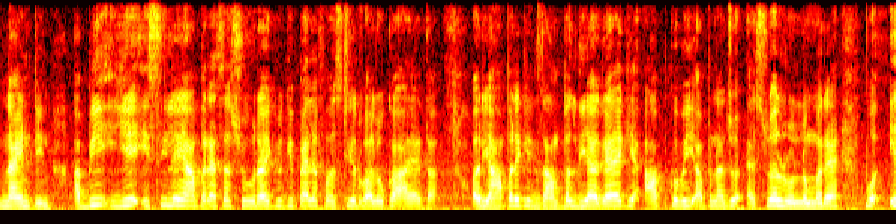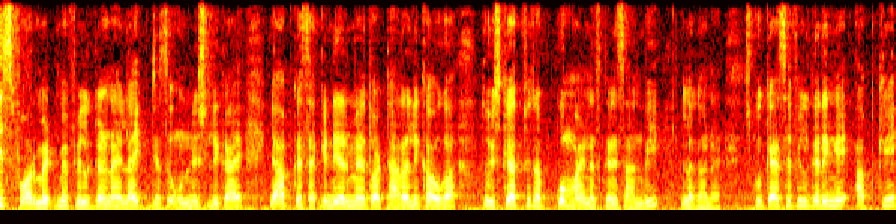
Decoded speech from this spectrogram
nineteen. अभी ये इसीलिए यहाँ पर ऐसा शो हो रहा है क्योंकि पहले फ़र्स्ट ईयर वालों का आया था। और यहाँ पर एक एग्जांपल दिया गया है कि आपको भी अपना जो एसएल रोल नंबर है, वो इस फॉर्मेट में फिल करना है। लाइक जैसे उन्नीस लिखा है, या आपका सेकेंड ईयर में है तो अट्ठारह लिखा होगा तो इसके बाद फिर आपको माइनस का निशान भी लगाना है। इसको कैसे फिल करेंगे? आपके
